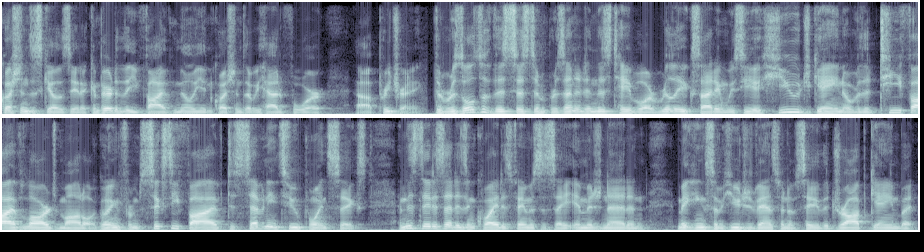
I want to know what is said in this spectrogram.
questions to scale this data compared to the 5 million questions that we had for uh, pre-training. The results of this system presented in this table are really exciting. We see a huge gain over the T5 large model, going from 65 to 72.6. And this data set isn't quite as famous as, say, ImageNet and making some huge advancement of, say, the drop gain, but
